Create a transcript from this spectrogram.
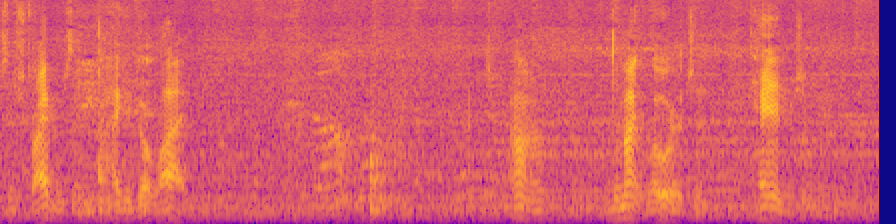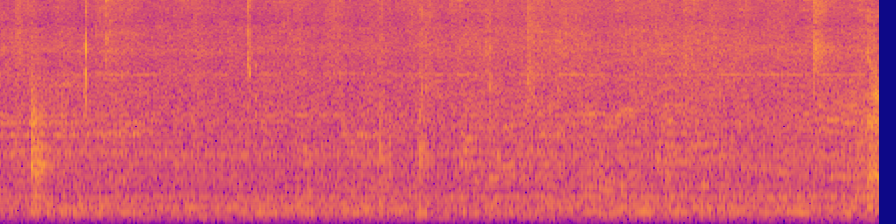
subscribers, then I could go live. I don't know. They might lower it to ten or something. I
